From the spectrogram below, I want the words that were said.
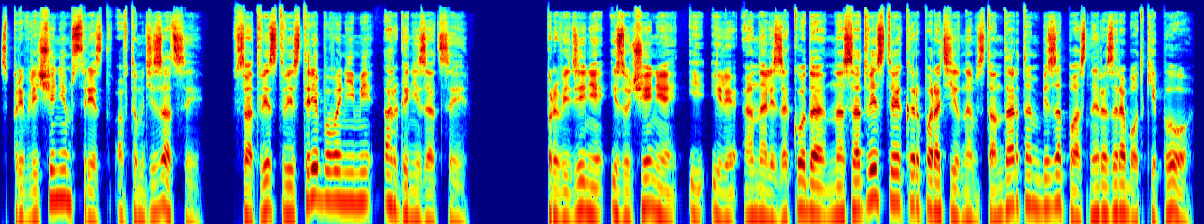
с привлечением средств автоматизации в соответствии с требованиями организации. Проведение изучения и или анализа кода на соответствие корпоративным стандартам безопасной разработки ПО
